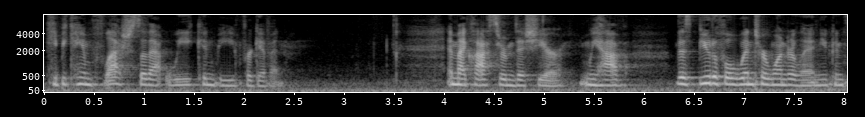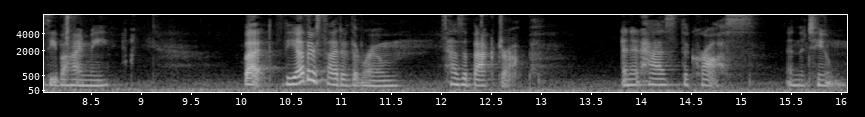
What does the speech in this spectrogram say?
He became flesh so that we can be forgiven. In my classroom this year, we have this beautiful winter wonderland you can see behind me. But the other side of the room has a backdrop, and it has the cross and the tomb.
